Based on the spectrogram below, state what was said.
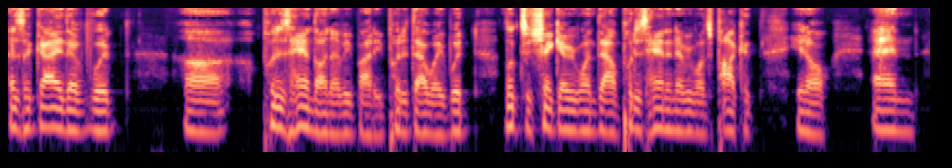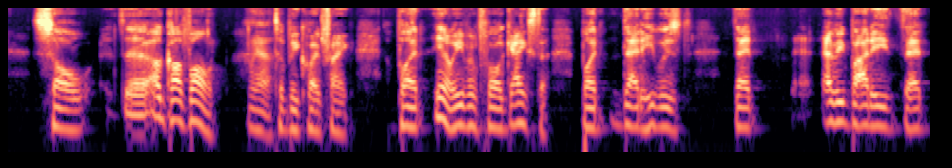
as a guy that would uh, put his hand on everybody, put it that way, would look to shake everyone down, put his hand in everyone's pocket, you know, and so a gavone, yeah. to be quite frank. But you know, even for a gangster, but that he was that everybody that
